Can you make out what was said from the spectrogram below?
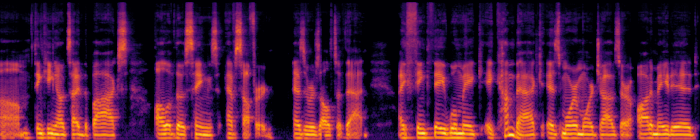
um, thinking outside the box, all of those things have suffered as a result of that. I think they will make a comeback as more and more jobs are automated.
